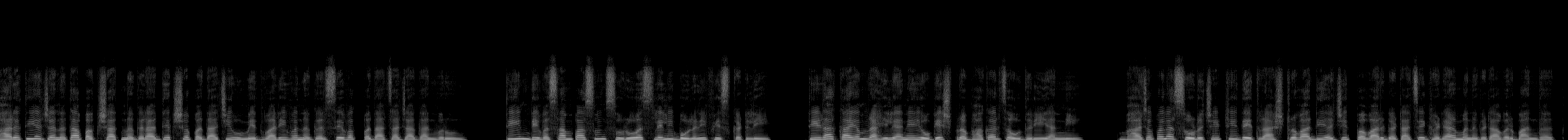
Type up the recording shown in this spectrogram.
भारतीय जनता पक्षात नगराध्यक्ष पदाची उमेदवारी व नगरसेवक पदाचा जागांवरून तीन दिवसांपासून सुरू असलेली बोलणी फिसकटली. तिढा कायम राहिल्याने योगेश प्रभाकर चौधरी यांनी भाजपला सोडचिठ्ठी देत राष्ट्रवादी अजित पवार गटाचे घड्याळ मनगटावर बांधत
